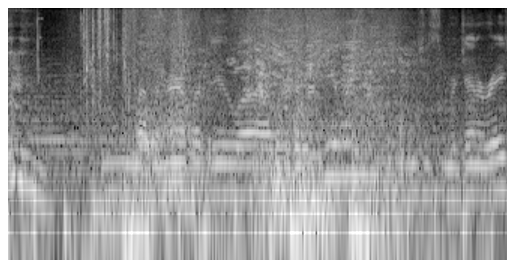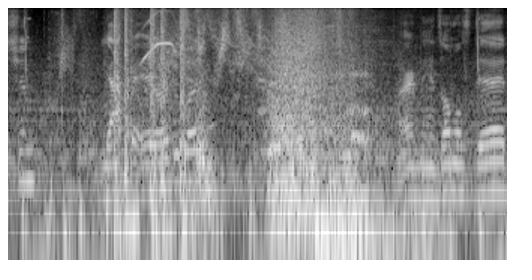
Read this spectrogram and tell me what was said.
let Minn-Erva do uh, a little bit of healing. You some regeneration. Yaka arrow everybody. Iron Man's almost dead.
